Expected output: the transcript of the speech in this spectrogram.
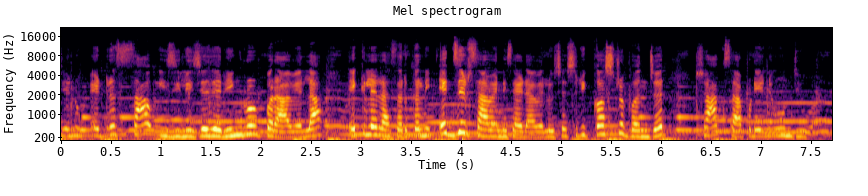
જેનું એડ્રેસ સાવ ઇઝીલી છે, જે રિંગ રોડ પર આવેલા એકલેલા સર્કલની એક્ઝિટ સામેની સાઈડ આવેલું છે, શ્રી કષ્ટભંજન શાક સાપડી અને ઊંધિયું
